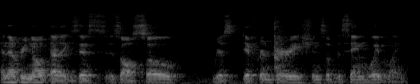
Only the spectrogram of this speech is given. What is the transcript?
and every note that exists is also just different variations of the same wavelength.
